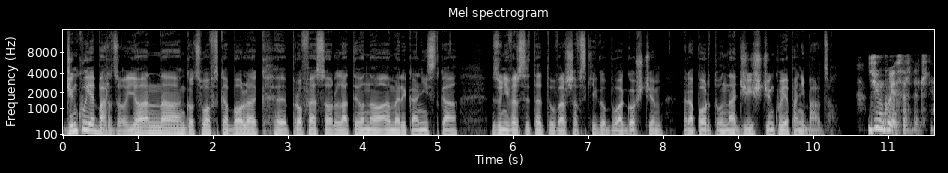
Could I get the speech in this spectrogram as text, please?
Dziękuję bardzo. Joanna Gocłowska-Bolek, profesor latynoamerykanistka z Uniwersytetu Warszawskiego, była gościem raportu na dziś. Dziękuję pani bardzo. Dziękuję serdecznie.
